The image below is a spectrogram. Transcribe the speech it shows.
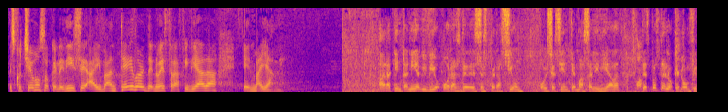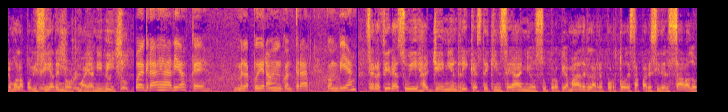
Escuchemos lo que le dice a Iván Taylor de nuestra afiliada en Miami. Ana Quintanilla vivió horas de desesperación. Hoy se siente más aliviada después de lo que confirmó la policía de North Miami Beach. Pues gracias a Dios que me la pudieron encontrar con bien. Se refiere a su hija Jamie Enríquez, de 15 años. Su propia madre la reportó desaparecida el sábado.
